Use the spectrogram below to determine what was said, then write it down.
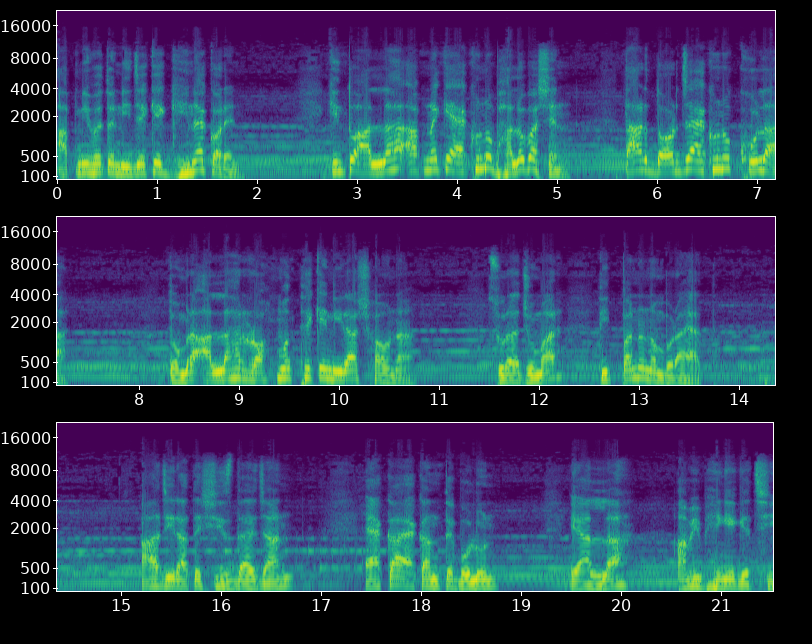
আপনি হয়তো নিজেকে ঘৃণা করেন। কিন্তু আল্লাহ আপনাকে এখনও ভালোবাসেন। তার দরজা এখনও খোলা। তোমরা আল্লাহর রহমত থেকে নিরাশ হও না। সুরা জুমার তিপ্পান্ন নম্বর আয়াত। আজই রাতে সিজদায় যান, একা একান্তে বলুন, এ আল্লাহ, আমি ভেঙে গেছি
